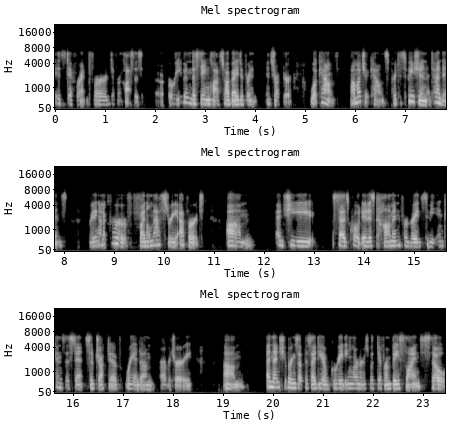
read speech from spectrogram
is different for different classes or even the same class taught by a different instructor. What counts? How much it counts? Participation, attendance, grading on a curve, final mastery, effort. Um, and she says, quote, it is common for grades to be inconsistent, subjective, random, arbitrary. Um, and then she brings up this idea of grading learners with different baselines. So,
